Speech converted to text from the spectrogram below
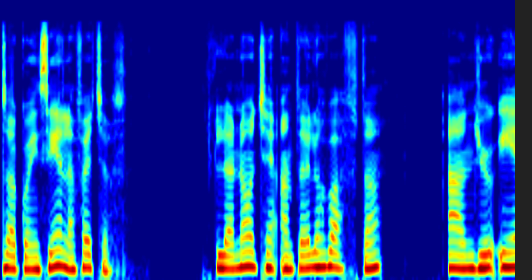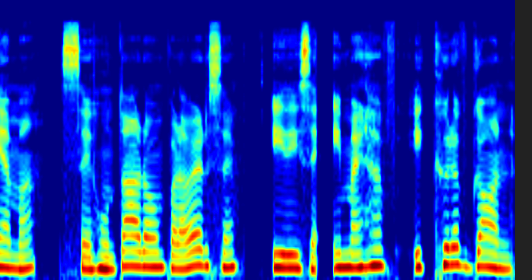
O sea, coinciden las fechas. La noche antes de los BAFTA, Andrew y Emma se juntaron para verse y dice, it might have, it could have gone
